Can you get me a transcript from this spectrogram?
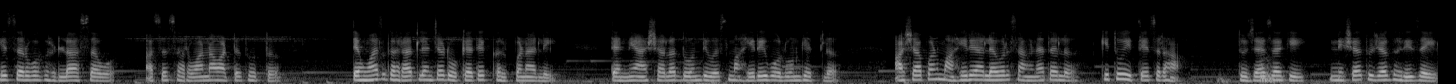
हे सर्व घडलं असावं असं सर्वांना वाटत होतं. तेव्हाच घरातल्यांच्या डोक्यात एक कल्पना आली. त्यांनी आशाला दोन दिवस माहेरी बोलवून घेतलं. आशा पण माहेरी आल्यावर सांगण्यात आलं की तू इथेच राहा. तुझ्या जागी निशा तुझ्या घरी जाईल.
